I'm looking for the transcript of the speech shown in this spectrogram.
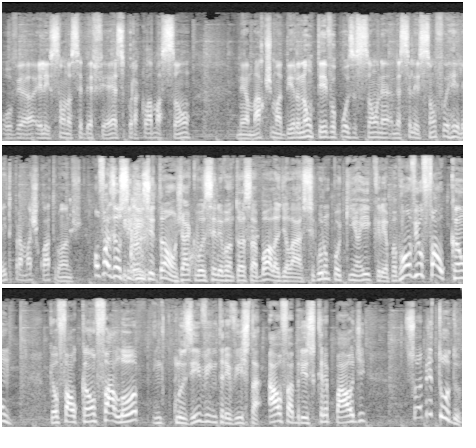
Houve a eleição na CBFS por aclamação. Né? Marcos Madeira não teve oposição né? nessa eleição, foi reeleito para mais quatro anos. Vamos fazer o seguinte, então, já que você levantou essa bola de lá, segura um pouquinho aí, Crepa. Vamos ouvir o Falcão, porque o Falcão falou, inclusive em entrevista ao Fabrício Crepaldi, sobre tudo,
